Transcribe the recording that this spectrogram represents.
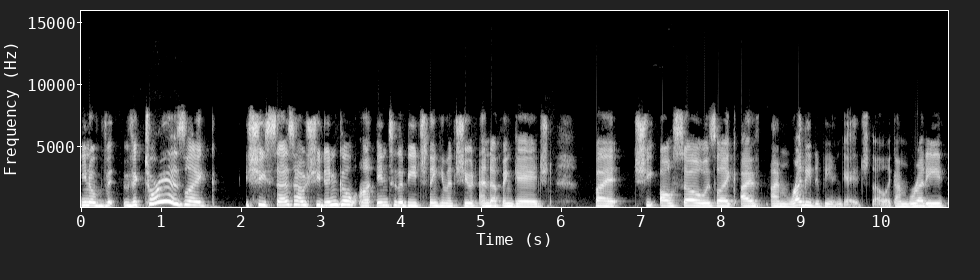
you know, Vi- Victoria is like she says how she didn't go on, into the beach thinking that she would end up engaged, but she also was like, I've I'm ready to be engaged though, like I'm ready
